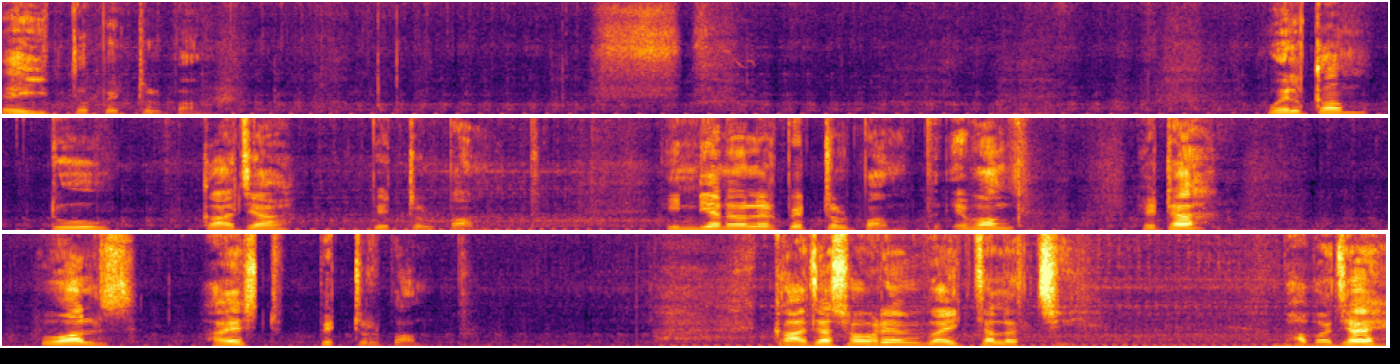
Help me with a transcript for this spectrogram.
এই তো petrol pump. Welcome to Kaza petrol pump Indian অয়েলের পেট্রোল পাম্প এবং এটা ওয়ার্ল্ডস হায়েস্ট পেট্রোল পাম্প কাজা শহরে আমি বাইক চালাচ্ছি। ভাবা যায়?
